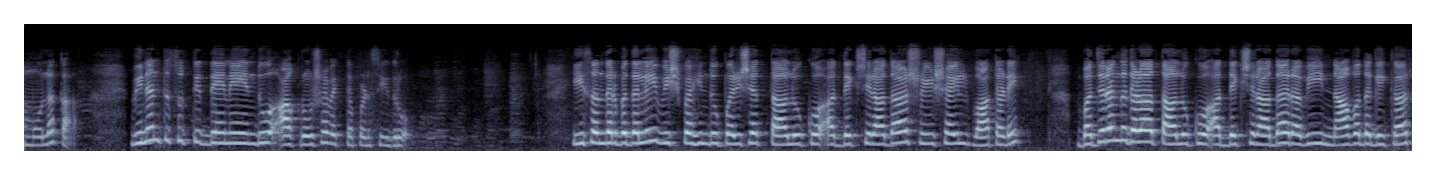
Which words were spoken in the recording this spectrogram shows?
ಮೂಲಕ ವಿನಂತಿಸುತ್ತಿದ್ದೇನೆ ಎಂದು ಆಕ್ರೋಶ ವ್ಯಕ್ತಪಡಿಸಿದರು. ಈ ಸಂದರ್ಭದಲ್ಲಿ ವಿಶ್ವ ಹಿಂದೂ ಪರಿಷತ್ ತಾಲೂಕು ಅಧ್ಯಕ್ಷರಾದ ಶ್ರೀಶೈಲ್ ವಾತಡೆ ಬಜರಂಗದಳ ತಾಲೂಕು ಅಧ್ಯಕ್ಷರಾದ ರವಿ ನಾವದಗೇಕರ್,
